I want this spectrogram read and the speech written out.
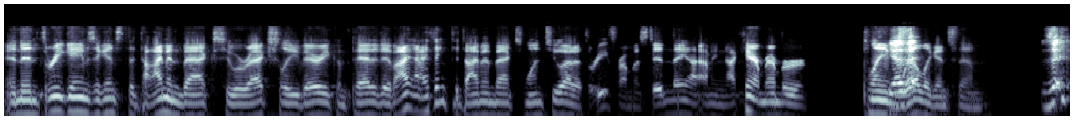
and then three games against the Diamondbacks, who are actually very competitive. I, I think the Diamondbacks won two out of three from us, didn't they? I, I mean, I can't remember playing Yeah, well against them. They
